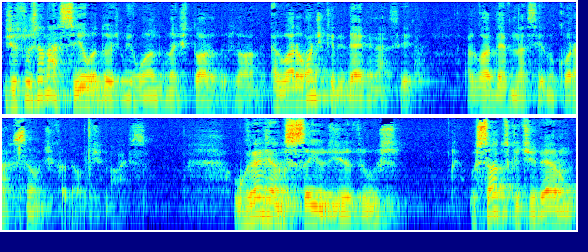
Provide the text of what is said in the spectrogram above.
Jesus já nasceu há dois mil anos na história dos homens. Agora, onde que ele deve nascer? Agora deve nascer no coração de cada um de nós. O grande anseio de Jesus, os santos que tiveram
